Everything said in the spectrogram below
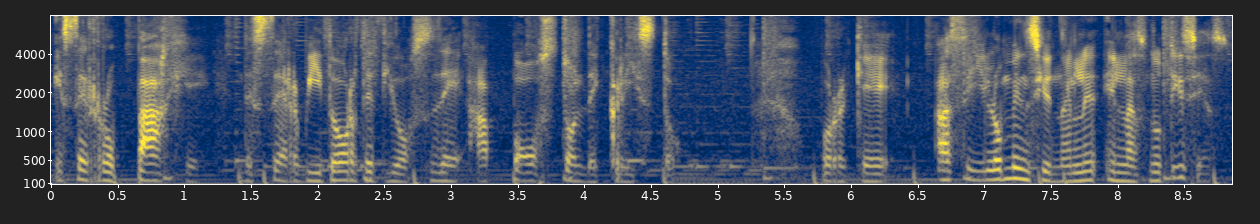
ese ropaje de servidor de Dios, de apóstol de Cristo. Porque así lo mencionan en las noticias.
